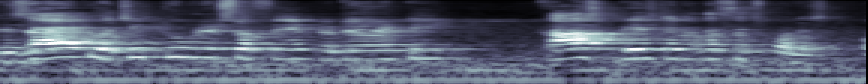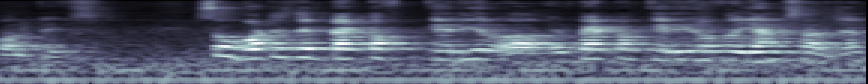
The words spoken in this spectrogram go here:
desire to achieve two minutes of fame, notoriety, caste-based and other such politics. So, what is the impact of career uh, impact career of a young surgeon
